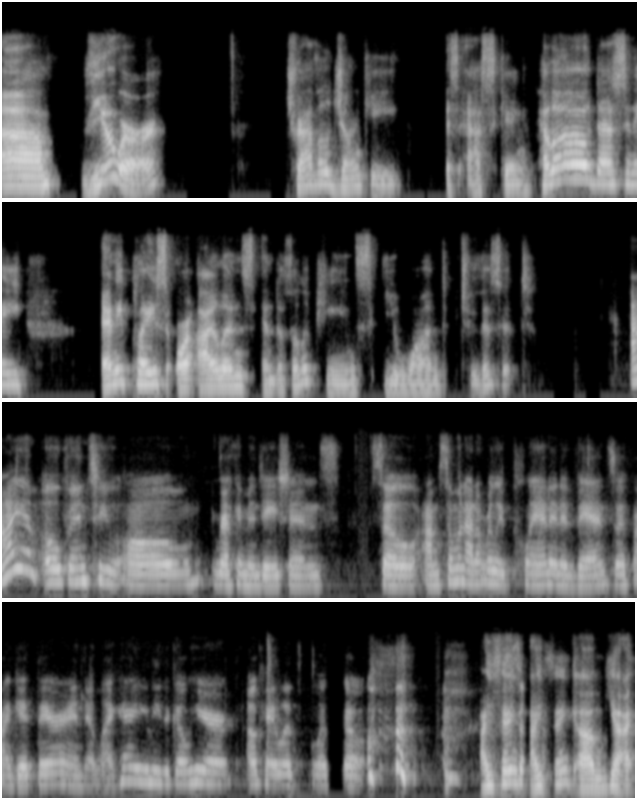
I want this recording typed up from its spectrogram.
Um, viewer, travel junkie is asking, "Hello, Destiny." any place or islands in the Philippines you want to visit? I am open to all recommendations. So I'm someone I don't really plan in advance. So if I get there and they're like, "Hey, you need to go here," okay, let's let's go. I think so, I think um, yeah,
